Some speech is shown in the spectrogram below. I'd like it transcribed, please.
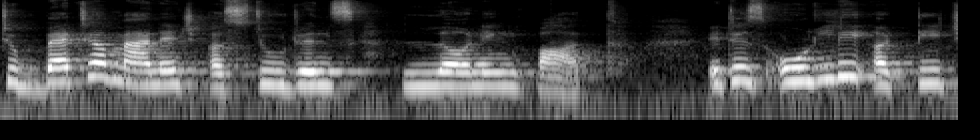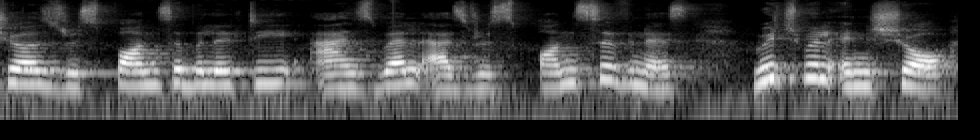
to better manage a student's learning path. It is only a teacher's responsibility as well as responsiveness which will ensure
